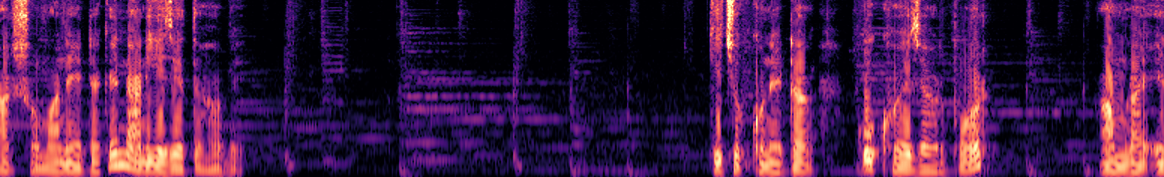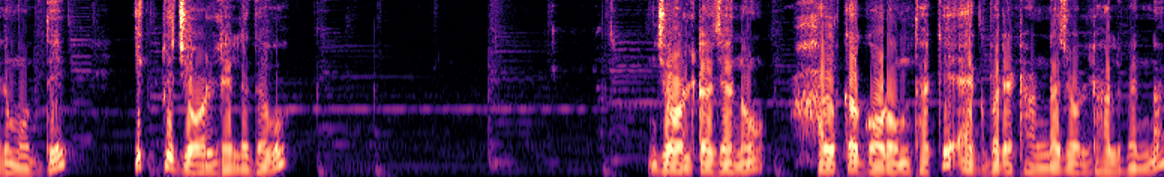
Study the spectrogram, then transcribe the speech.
আর সমানে এটাকে নাড়িয়ে যেতে হবে। কিছুক্ষণ এটা কুক হয়ে যাওয়ার পর আমরা এর মধ্যে একটু জল ঢেলে দেব। জলটা যেন হালকা গরম থাকে, একবারে ঠান্ডা জল ঢালবেন না,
